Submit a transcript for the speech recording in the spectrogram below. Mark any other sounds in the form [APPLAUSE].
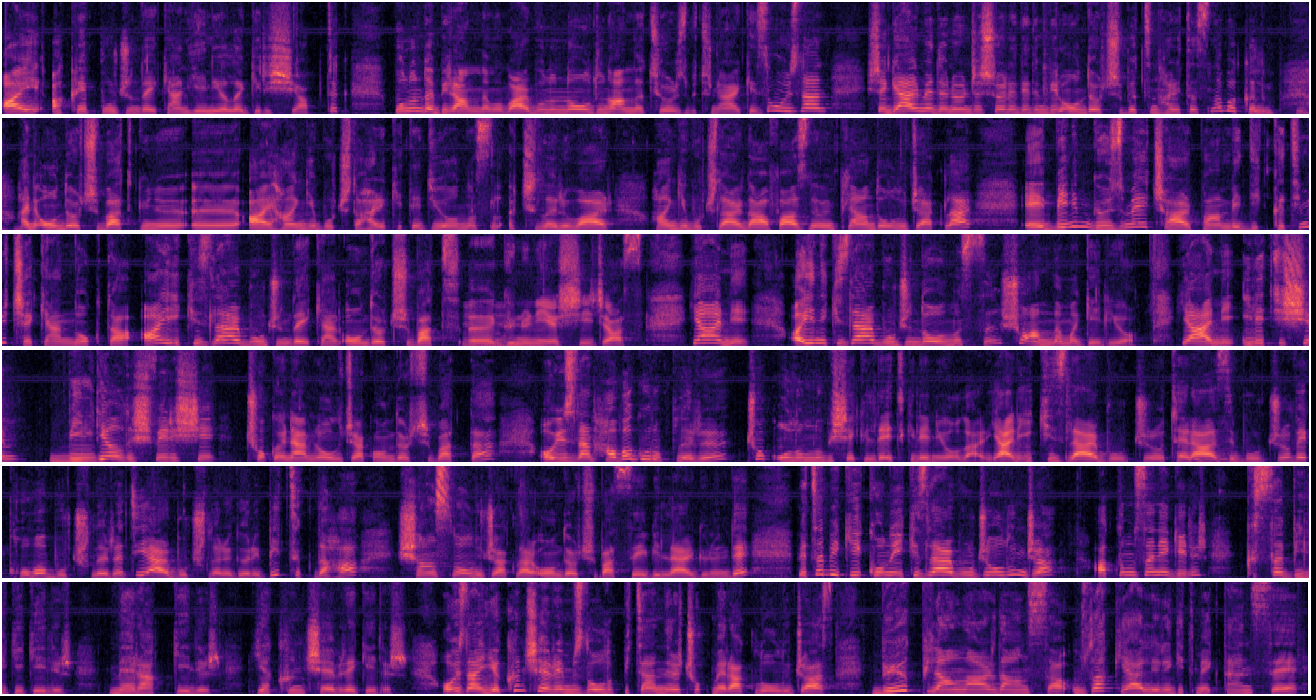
Ay Akrep Burcu'ndayken yeni yıla giriş yaptık. Bunun da bir anlamı var. Bunun ne olduğunu anlatıyoruz bütün herkese. O yüzden işte gelmeden önce şöyle dedim bir 14 Şubat'ın haritasına bakalım. Hani 14 Şubat günü e, Ay hangi burçta hareket ediyor, nasıl açıları var, hangi burçlar daha fazla ön planda olacaklar. E, benim gözüme çarpan ve dikkatimi çeken nokta Ay İkizler Burcu'ndayken 14 Şubat e, gününü yaşayacağız. Yani Ay'ın İkizler Burcu'nda olması şu anlama geliyor. Yani iletişim, bilgi alışverişi çok önemli olacak 14 Şubat'ta. O yüzden hava grupları çok olumlu bir şekilde etkileniyorlar. Yani ikizler burcu, terazi burcu ve kova burçları diğer burçlara göre bir tık daha şanslı olacaklar 14 Şubat sevgililer gününde. Ve tabii ki konu ikizler burcu olunca aklımıza ne gelir? Kısa bilgi gelir, merak gelir, yakın çevre gelir. O yüzden yakın çevremizde olup bitenlere çok meraklı olacağız. Büyük planlardansa, uzak yerlere gitmektense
